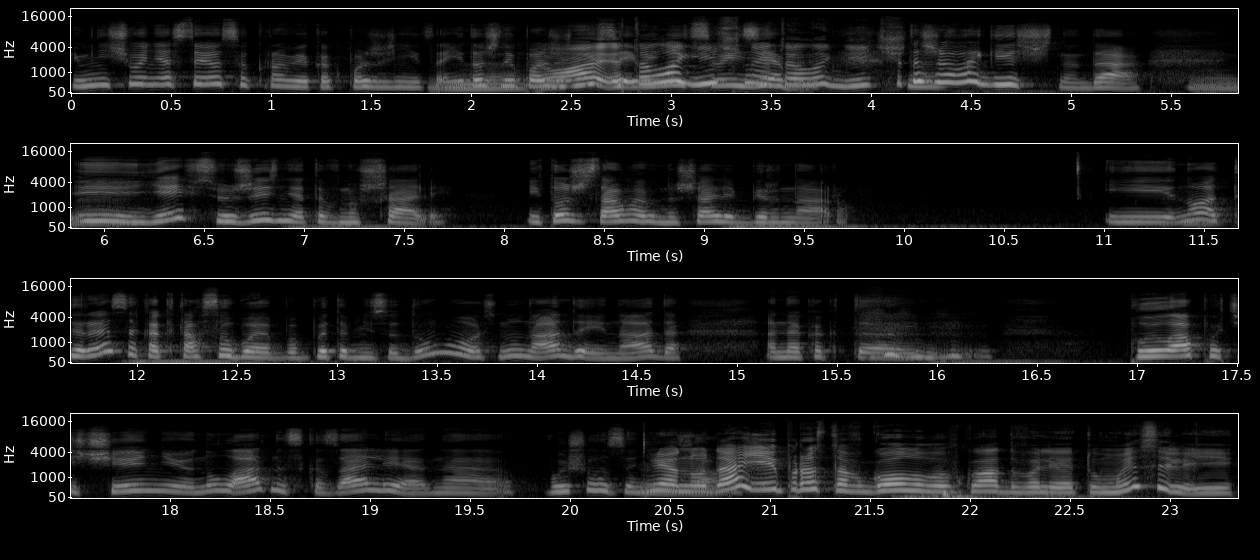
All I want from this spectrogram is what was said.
Им ничего не остается, кроме как пожениться. Они да. должны пожениться а, и это логично. Это логично. Это же логично, да. да. И ей всю жизнь это внушали. И то же самое внушали Бернару. И, ну, а Тереза как-то особо об этом не задумывалась, ну, надо и надо. Она как-то плыла по течению, ну ладно, сказали, она вышла за нее. Не, ну да, ей просто в голову вкладывали эту мысль, и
